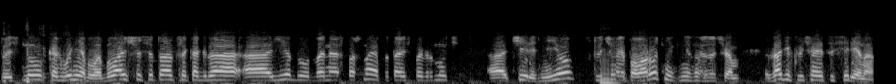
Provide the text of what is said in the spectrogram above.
То есть, ну, как бы не было. Была еще ситуация, когда а, еду, двойная сплошная, пытаюсь повернуть а, через нее, включаю поворотник, не знаю зачем, сзади включается сирена.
